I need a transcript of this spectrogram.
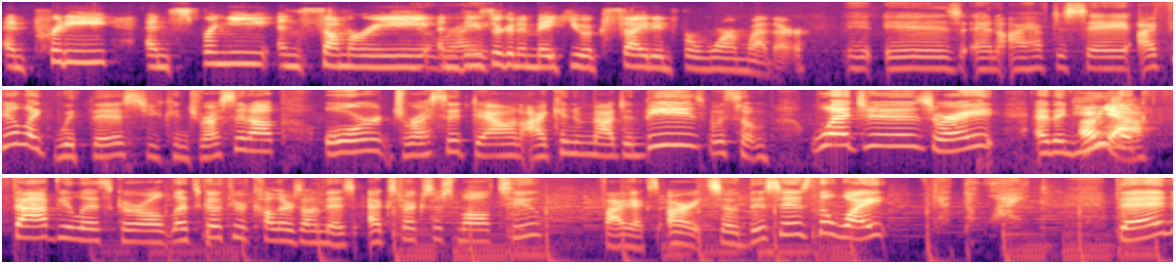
and pretty and springy and summery. You're and these are going to make you excited for warm weather. It is, and I have to say, I feel like with this, you can dress it up or dress it down. I can imagine these with some wedges, right? And then oh, you Oh, yeah. look fabulous, girl. Let's go through colors on this. Extra, extra small two, 5X. All right, so this is the white. Get the white. Then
